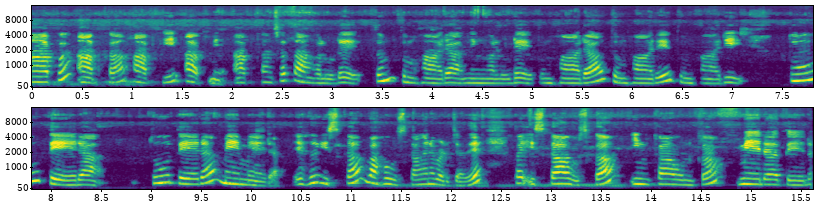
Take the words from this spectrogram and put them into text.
ആപ്പ് ആപ്ക ആപ്കി ആപ്മേ. ആപ്കാച്ച താങ്കളുടെ. തും തുംഹാര നിങ്ങളുടെ. തുംഹാര തുംഹാരെ തുംഹാരി. തൂ തേര തൂ തേര മേ മേര. യഹ് ഇസ്ക വഹ ഉസ്ക. അങ്ങനെ പഠിച്ചാൽ മതി അപ്പം ഇസ്ക ഉസ്ക ഇൻക ഉൻക മേര തേര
